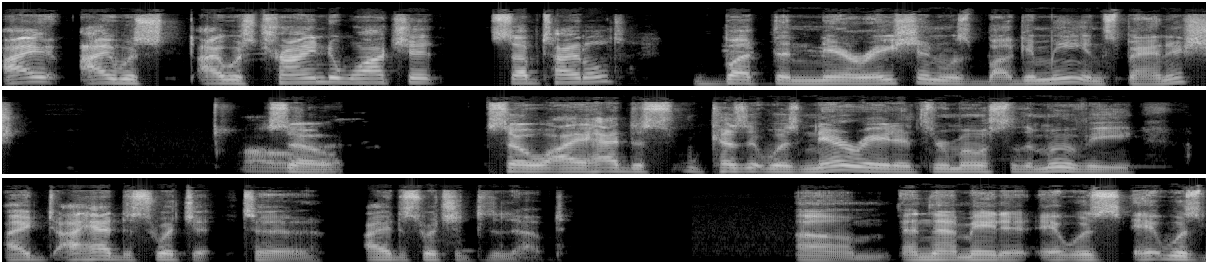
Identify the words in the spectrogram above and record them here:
I I was I was trying to watch it subtitled, but the narration was bugging me in Spanish. Oh, so okay. so I had to because it was narrated through most of the movie. I I had to switch it to I had to switch it to dubbed. Um, and that made it. It was it was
